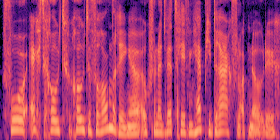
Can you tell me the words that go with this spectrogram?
voor echt groot, grote veranderingen, ook vanuit wetgeving, heb je draagvlak nodig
